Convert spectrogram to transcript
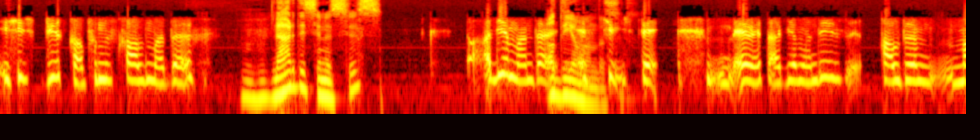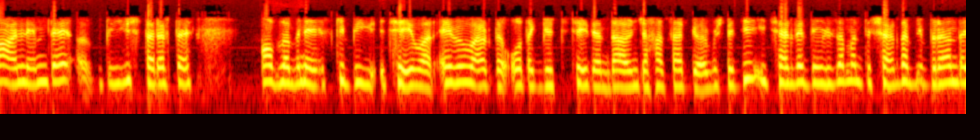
hiçbir kapımız kalmadı. hı hı. Neredesiniz siz? Adıyaman'da Adıyaman'dasınız. eski işte evet Adıyaman'dayız. Kaldığım mahallemde bir üst tarafta ablamın eski bir şeyi var evi vardı o da göç şeyden daha önce hasar görmüştü diye içeride değiliz ama dışarıda bir branda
